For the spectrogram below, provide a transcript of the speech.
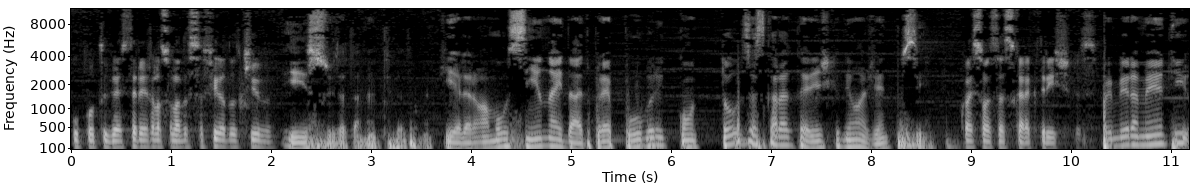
o português estaria relacionado a essa filha adotiva. Isso, exatamente, exatamente. Que ela era uma mocinha na idade pré-púbere com todas as características de um agente psi. Quais são essas características? Primeiramente,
